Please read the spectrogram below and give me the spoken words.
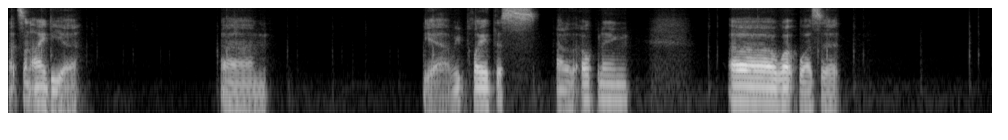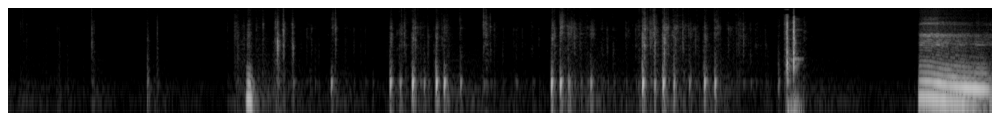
that's an idea. Um, yeah, we played this out of the opening. Uh, what was it? Hmm.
